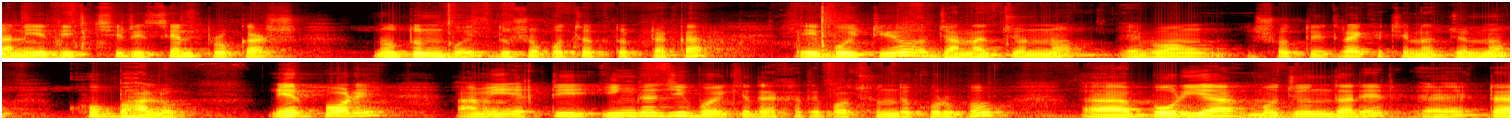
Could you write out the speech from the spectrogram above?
জানিয়ে দিচ্ছি। রিসেন্ট প্রকাশ, নতুন বই, দুশো পঁচাত্তর টাকা। এই বইটিও জানার জন্য এবং সত্যজিৎ রায়কে চেনার জন্য খুব ভালো। এরপরে আমি একটি ইংরাজি বইকে দেখাতে পছন্দ করব বরিয়া মজুমদারের একটা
